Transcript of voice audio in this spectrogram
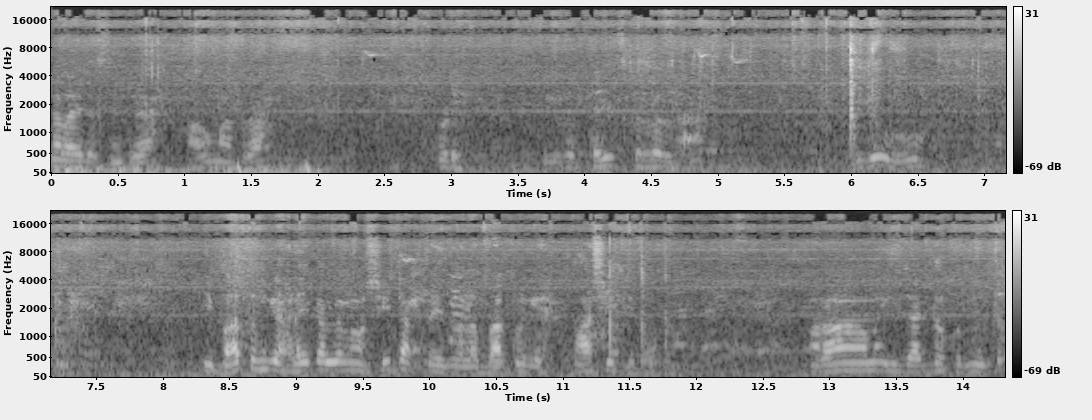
ಸಕ್ಕಲಾಗಿದೆ ಸ್ನೇಹಿತರೆ ಅವು ಮಾತ್ರ ನೋಡಿ ಇದು ಟೈಲ್ಸ್ ಕಲ್ಲಲ್ಲ, ಇದು ಈ ಬಾತ್ರೂಮ್ಗೆ ಹಳೆ ಕಾಲದಲ್ಲಿ ನಾವು ಸೀಟ್ ಹಾಕ್ತಾ ಇದ್ವಲ್ಲ ಬಾಕ್ಲಿಗೆ, ಆ ಸೀಟ್ ಇದು. ಆರಾಮಾಗಿ ಈ ಜಾಗದಲ್ಲಿ ಕೂತ್ ನಿಂತು.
